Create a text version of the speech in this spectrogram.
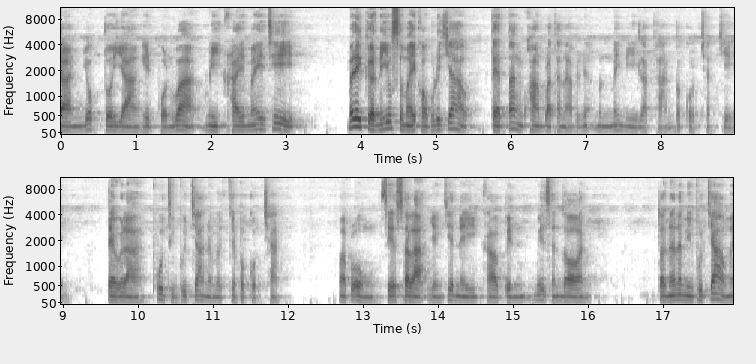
การยกตัวอย่างเหตุผลว่ามีใครไหมที่ไม่ได้เกิดในยุคสมัยของพระพุทธเจ้า แต่ตั้งความปรารถนาแบบนี้มันไม่มีหลักฐานปรากฏชัดเจน แต่เวลาพูดถึงพระเจ้านะมันจะปรากฏชัด ว่าพระองค์เสียสละอย่างเช่นในคราวเป็นเมสสันดร ตอนนั้นมีพระเจ้าไหม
